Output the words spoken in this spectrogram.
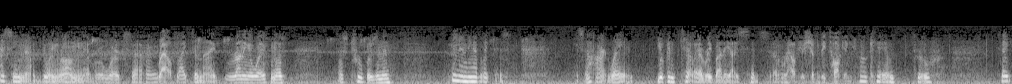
I see now doing wrong never works out. Ralph. Like tonight, running away from those those troopers and then then ending up like this. It's the hard way, and you can tell everybody I said so. Ralph, you shouldn't be talking. Okay, I'm through. Say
